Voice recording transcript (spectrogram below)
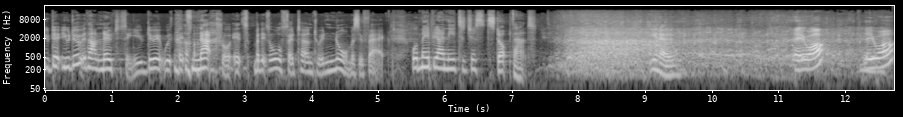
You do, you do it without noticing. You do it with, it's natural, it's, but it's also turned to enormous effect. Well, maybe I need to just stop that. you know, There you are. There you are.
